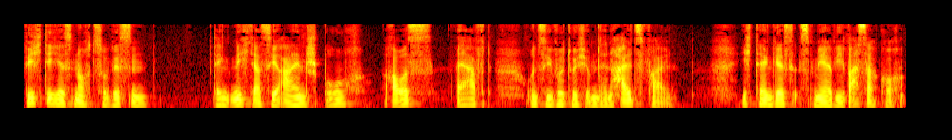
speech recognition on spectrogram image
Wichtig ist noch zu wissen, denkt nicht, dass ihr einen Spruch rauswerft und sie wird euch um den Hals fallen. Ich denke, es ist mehr wie Wasser kochen.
